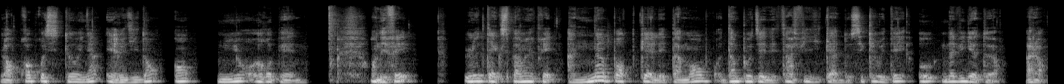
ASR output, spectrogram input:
leurs propres citoyens et résidents en Union européenne. En effet, le texte permettrait à n'importe quel État membre d'imposer des certificats de sécurité aux navigateurs. Alors,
